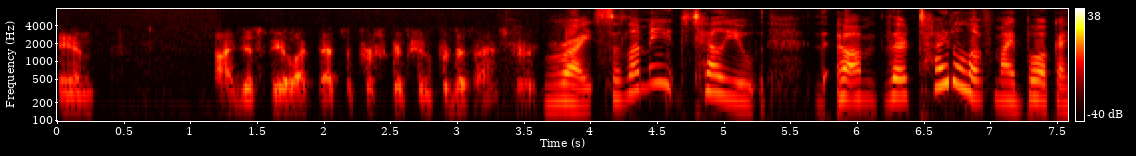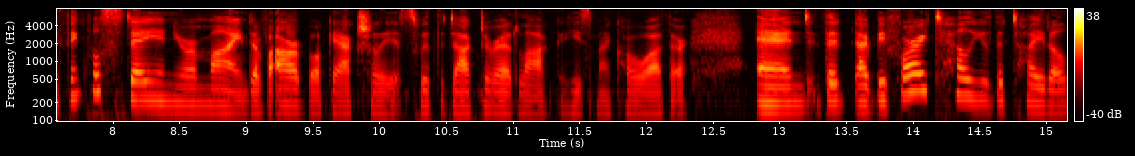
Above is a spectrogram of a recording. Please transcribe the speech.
and I just feel like that's a prescription for disaster. Right. So let me tell you, um, the title of my book, I think, will stay in your mind. Of our book, actually, it's with Dr. Ed Locke. He's my co-author. And the, uh, before I tell you the title,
